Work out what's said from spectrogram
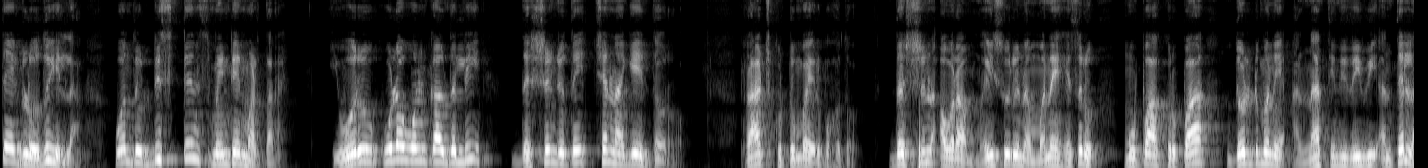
ತೆಗಳೋದು ಇಲ್ಲ. ಒಂದು ಡಿಸ್ಟೆನ್ಸ್ ಮೇಂಟೈನ್ ಮಾಡ್ತಾರೆ. ಇವರು ಕೂಡ ಒಂದು ಕಾಲದಲ್ಲಿ ದರ್ಶನ್ ಜೊತೆ ಚೆನ್ನಾಗೇ ಇದ್ದವರು. ರಾಜ್ ಕುಟುಂಬ ಇರಬಹುದು. ದರ್ಶನ್ ಅವರ ಮೈಸೂರಿನ ಮನೆ ಹೆಸರು ಮುಪಾ ಕೃಪಾ ದೊಡ್ಡ ಮನೆ ಅನ್ನ ತಿಂದಿದ್ದೀವಿ ಅಂತೆಲ್ಲ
